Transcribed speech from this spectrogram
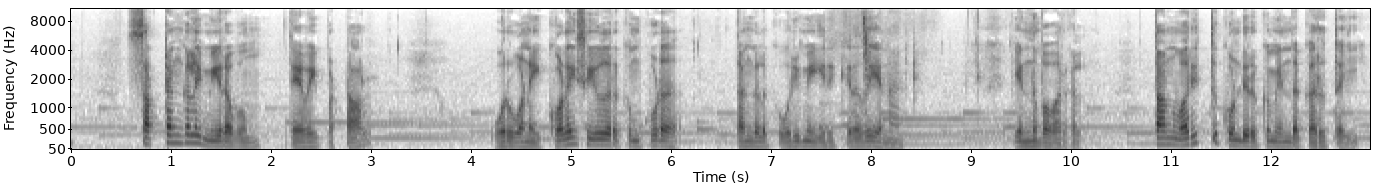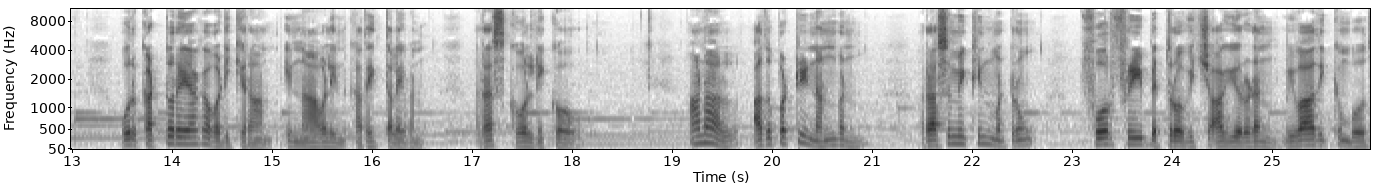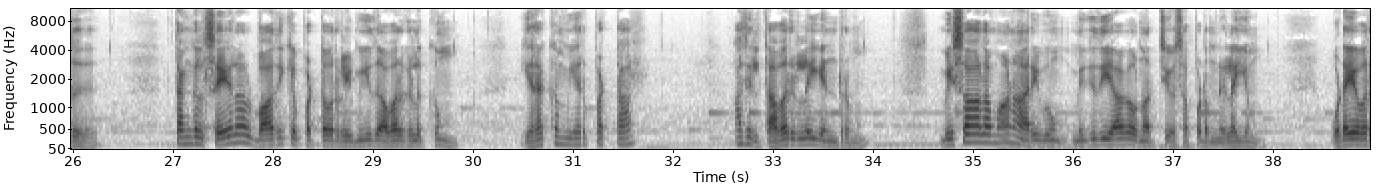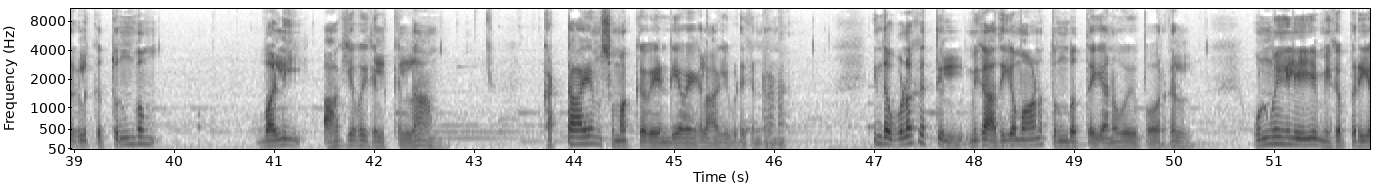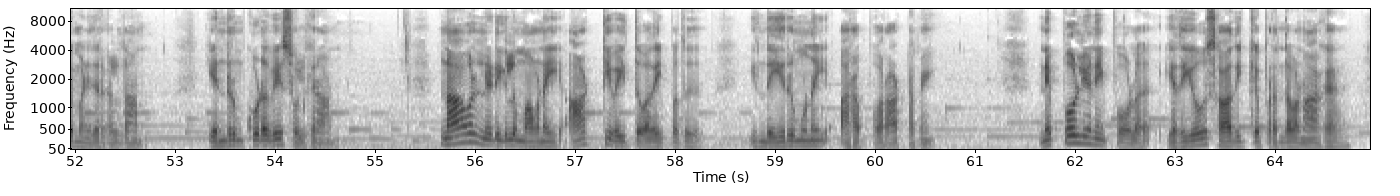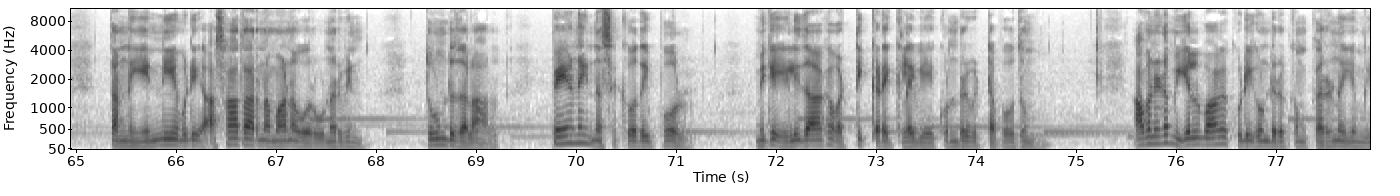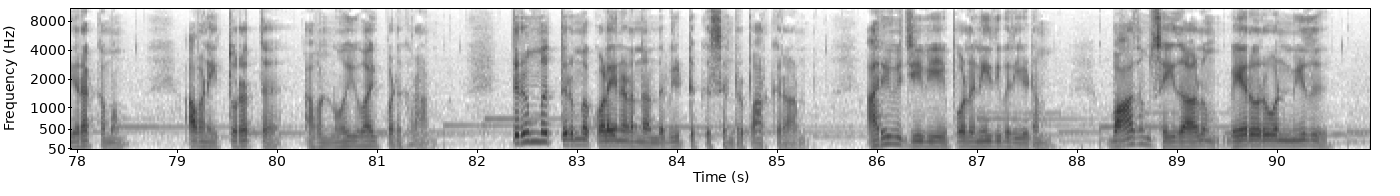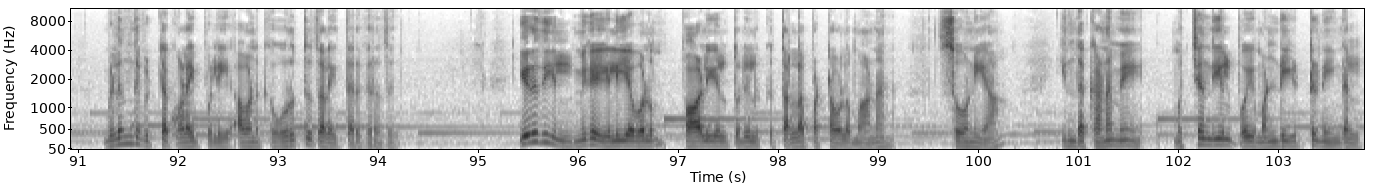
சட்டங்களை மீறவும் தேவைப்பட்டால் ஒருவனை கொலை செய்வதற்கும் கூட தங்களுக்கு உரிமை இருக்கிறது என எண்ணுபவர்கள். தான் வரித்து கொண்டிருக்கும் இந்த கருத்தை ஒரு கட்டுரையாக வடிக்கிறான் இந்நாவலின் கதைத்தலைவன் ரஸ்கோல்னிகோவ். ஆனால் அது பற்றி நண்பன் ரசுமிக்கின் மற்றும் ஃபோர்ஃப்ரீ பெத்ரோவிச் ஆகியோருடன் விவாதிக்கும்போது தங்கள் செயலால் பாதிக்கப்பட்டவர்கள் மீது அவர்களுக்கும் இரக்கம் ஏற்பட்டால் அதில் தவறில்லை என்றும் விசாலமான அறிவும் மிகுதியாக உணர்ச்சி வசப்படும் நிலையும் உடையவர்களுக்கு துன்பம் வலி ஆகியவைகளுக்கெல்லாம் கட்டாயம் சுமக்க வேண்டியவைகளாகி விடுகின்றன. இந்த உலகத்தில் மிக அதிகமான துன்பத்தை அனுபவிப்பவர்கள் உண்மையிலேயே மிகப்பெரிய மனிதர்கள்தான் என்றும் கூடவே சொல்கிறான். நாவல் நெடிகளும் அவனை ஆட்டி வைத்து வதைப்பது இந்த இருமுனை அறப்போராட்டமே. நெப்போலியனைப் போல எதையோ சாதிக்க பிறந்தவனாக தன்னை எண்ணியபடி அசாதாரணமான ஒரு உணர்வின் தூண்டுதலால் பேனை நசுக்குவதைப் போல் மிக எளிதாக வட்டிக்கடை கிளவியை கொன்றுவிட்ட போதும் அவனிடம் இயல்பாக குடிகொண்டிருக்கும் கருணையும் இரக்கமும் அவனை துரத்த அவன் நோய்வாய்ப்படுகிறான். திரும்ப திரும்ப கொலை நடந்த அந்த வீட்டுக்கு சென்று பார்க்கிறான். அறிவு ஜீவியைப் போல நீதிபதியிடம் வாதம் செய்தாலும் வேறொருவன் மீது விழுந்துவிட்ட கொலைப்புலி அவனுக்கு உறுத்துதலை தருகிறது. இறுதியில் மிக எளியவளும் பாலியல் தொழிலுக்கு தள்ளப்பட்டவளுமான சோனியா இந்த கணமே முச்சந்தியில் போய் மண்டியிட்டு நீங்கள்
